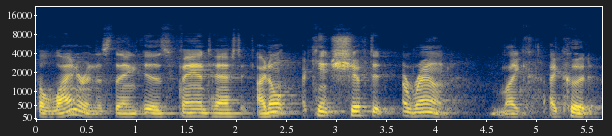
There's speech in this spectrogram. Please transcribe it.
the liner in this thing is fantastic. I don't, I can't shift it around like I could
